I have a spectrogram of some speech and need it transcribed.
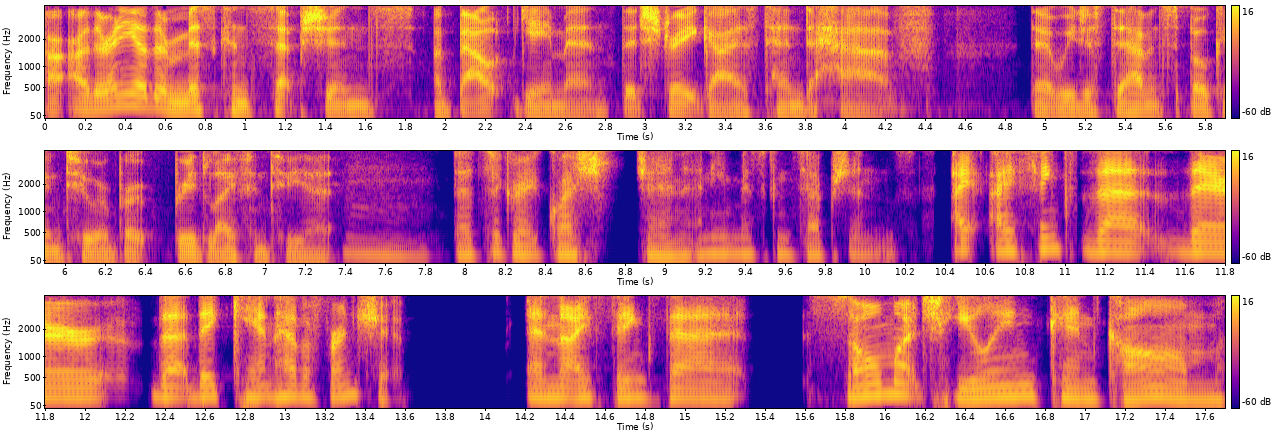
Are, are, there any other misconceptions about gay men that straight guys tend to have that we just haven't spoken to or breathed life into yet? Mm, that's a great question. Any misconceptions? I, I think that they're that they can't have a friendship, and I think that so much healing can come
